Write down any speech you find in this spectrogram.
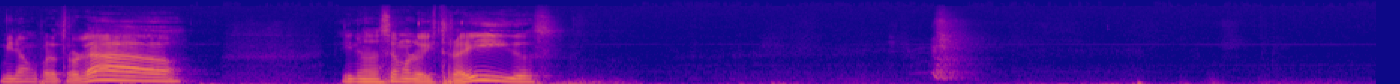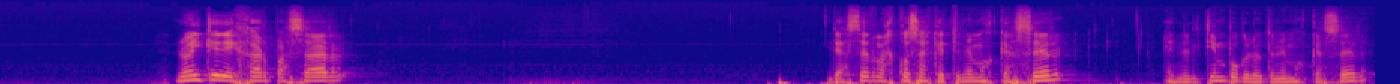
miramos por otro lado y nos hacemos los distraídos. No hay que dejar pasar de hacer las cosas que tenemos que hacer en el tiempo que lo tenemos que hacer,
